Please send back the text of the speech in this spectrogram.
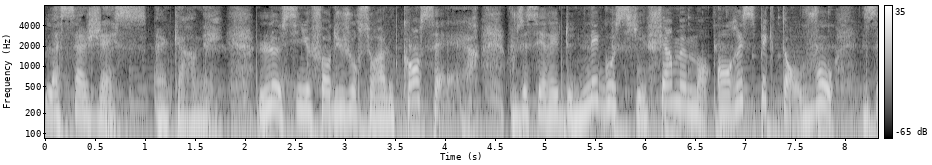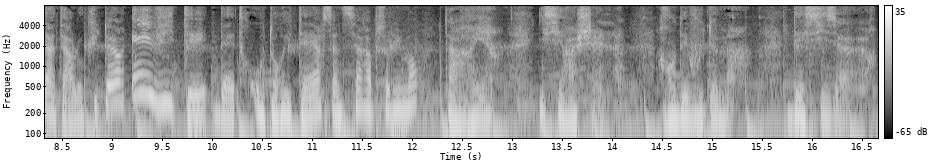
la sagesse incarnée. Le signe fort du jour sera le cancer. Vous essaierez de négocier fermement en respectant vos interlocuteurs. Évitez d'être autoritaire, ça ne sert absolument à rien. Ici Rachel, rendez-vous demain dès 6 heures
